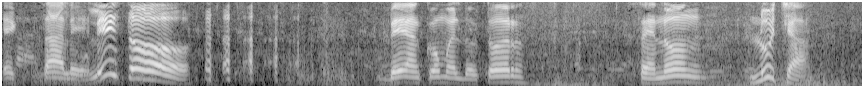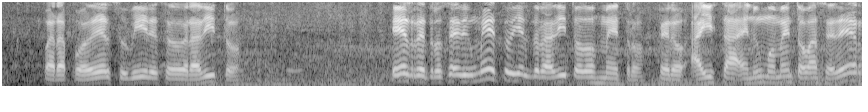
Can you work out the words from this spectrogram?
exhale. ¡Listo! Vean cómo el doctor Zenón lucha para poder subir ese doradito. Él retrocede un metro y el doradito dos metros, pero ahí está, en un momento va a ceder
